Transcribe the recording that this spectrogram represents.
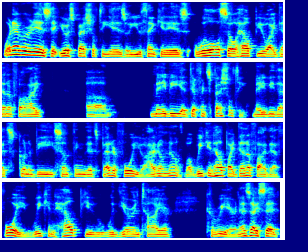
whatever it is that your specialty is or you think it is, will also help you identify uh, maybe a different specialty. Maybe that's going to be something that's better for you. I don't know, but we can help identify that for you. We can help you with your entire career. And as I said,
